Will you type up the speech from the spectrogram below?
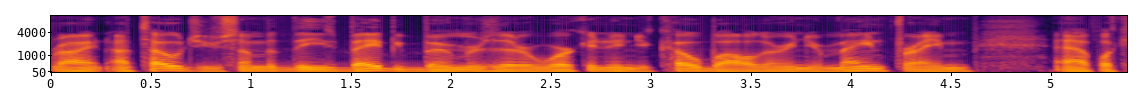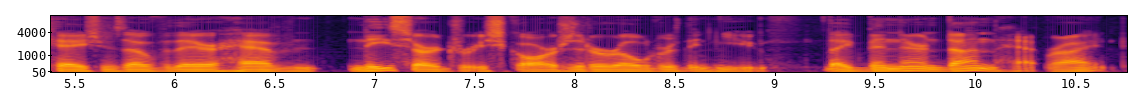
right? I told you some of these baby boomers that are working in your COBOL or in your mainframe applications over there have knee surgery scars that are older than you. They've been there and done that, right?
